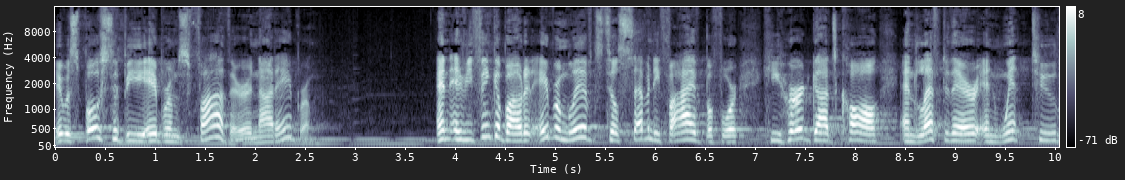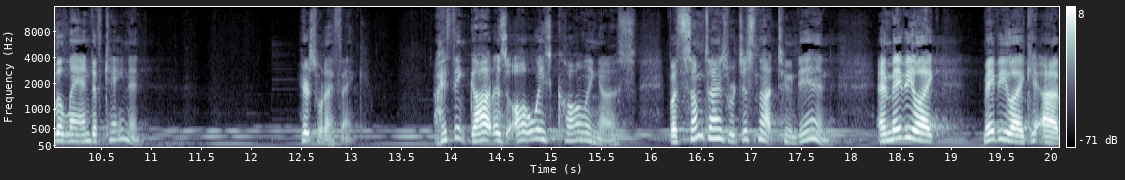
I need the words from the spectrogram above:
it was supposed to be Abram's father and not Abram. And if you think about it, Abram lived till 75 before he heard God's call and left there and went to the land of Canaan. Here's what I think I think God is always calling us, but sometimes we're just not tuned in. And maybe like, maybe like uh,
